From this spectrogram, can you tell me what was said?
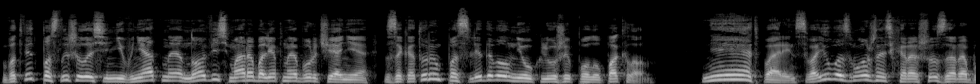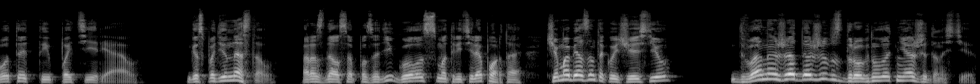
В ответ послышалось невнятное, но весьма раболепное бурчание, за которым последовал неуклюжий полупоклон. «Нет, парень, свою возможность хорошо заработать ты потерял. «Господин Нестл!» — раздался позади голос смотрителя порта. «Чем обязан такой честью?» Два ножа даже вздрогнул от неожиданности.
